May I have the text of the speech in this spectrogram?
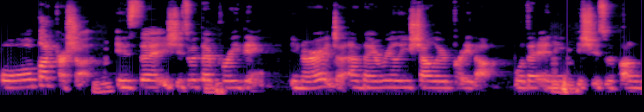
or blood pressure? Mm-hmm. is there issues with their mm-hmm. breathing? You know are they really shallow breather were there any mm-hmm. issues with lung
